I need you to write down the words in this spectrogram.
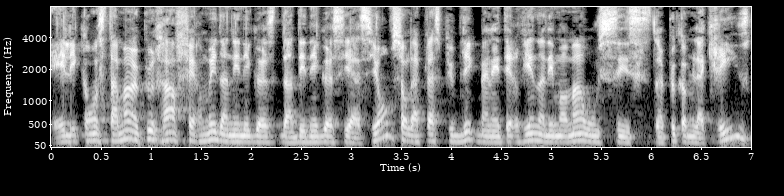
elle est constamment un peu renfermée dans des, négociations. Sur la place publique, ben, elle intervient dans des moments où c'est un peu comme la crise.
